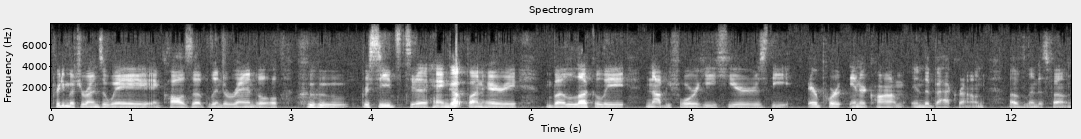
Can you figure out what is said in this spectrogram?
pretty much runs away and calls up Linda Randall, who proceeds to hang up on Harry, but luckily not before he hears the airport intercom in the background of Linda's phone.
